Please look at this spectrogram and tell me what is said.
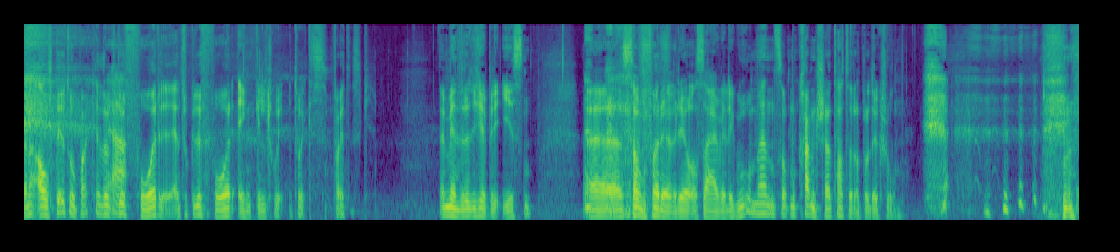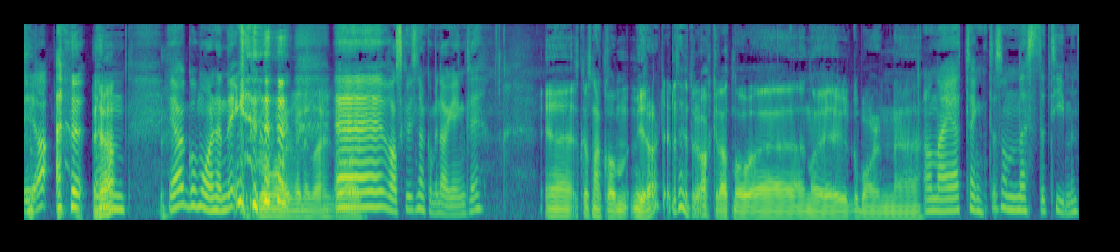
Den er alltid i topakk. Jeg Ja. du får, jeg tror ikke du får enkel Twix, faktisk. Med mindre du kjøper isen. eh, som for øvrig også er veldig god, men som kanskje er tatt under produksjon. Ja. Ja. Mm, ja, god morgen, Henning. God morgen, Melinda. God morgen. Eh, hva skal vi snakke om i dag, egentlig? Eh, skal snakke om mye rart, eller tenkte du akkurat nå, eh, nå God morgen? eh? Å nei, jeg tenkte sånn neste timen.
